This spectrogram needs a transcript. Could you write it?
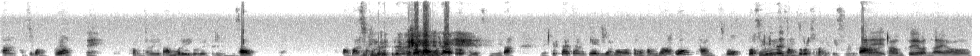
같아 가지고 왔고요. 네. 그럼 저희 마무리 노래 들으면서 네. 아, 마지막 노래 들으면서 마무리하도록 하겠습니다. 네, 끝까지 함께 해주셔서 너무 감사하고 다음 주도 더 재밌는 장소로 찾아뵙겠습니다. 네, 다음 주에 만나요.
